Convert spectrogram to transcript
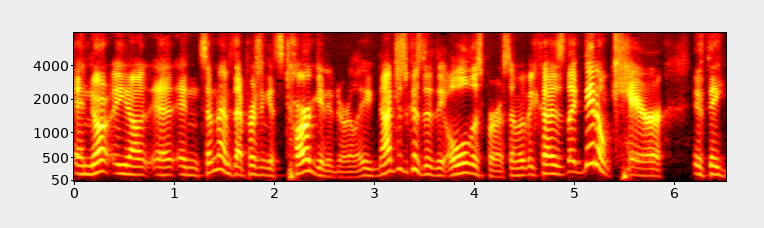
and nor, you know and, and sometimes that person gets targeted early not just because they're the oldest person but because like they don't care if they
